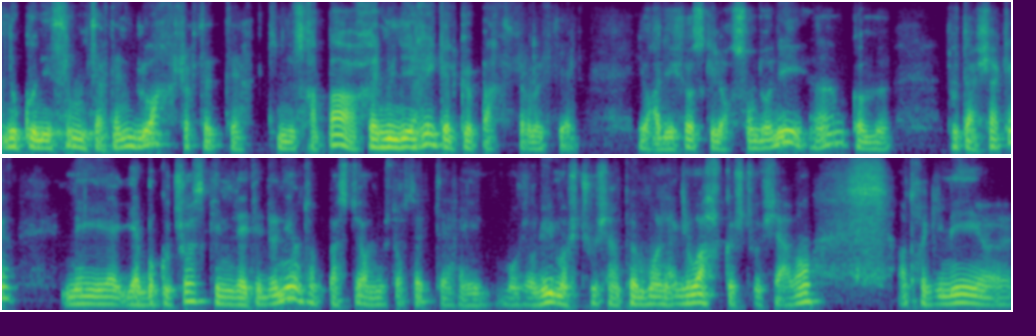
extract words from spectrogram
nous connaissons une certaine gloire sur cette terre, qui ne sera pas rémunérée quelque part sur le ciel. Il y aura des choses qui leur sont données, hein, comme tout à chacun, mais il y a beaucoup de choses qui nous ont été données en tant que pasteur, nous, sur cette terre. Et aujourd'hui, moi, je touche un peu moins la gloire que je touchais avant, entre guillemets, euh,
